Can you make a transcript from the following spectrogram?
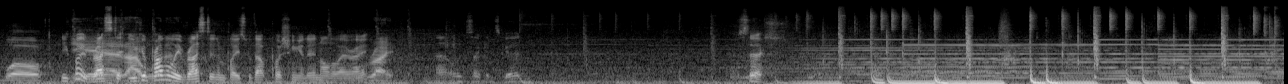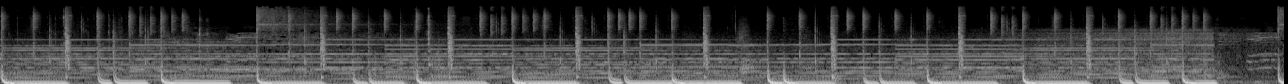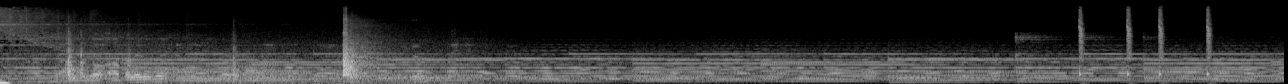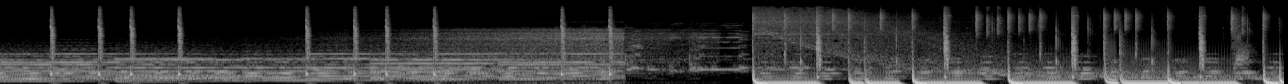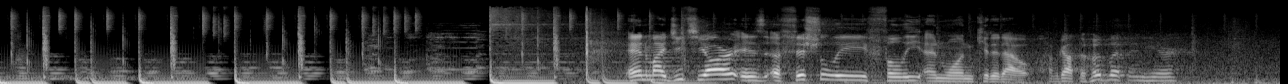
Well, You could probably yeah, rest it. You I could probably wouldn't. rest it in place without pushing it in all the way, right? right. That looks like it's good. Sick. And my GTR is officially fully N1 kitted out. I've got the hood lip in here.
